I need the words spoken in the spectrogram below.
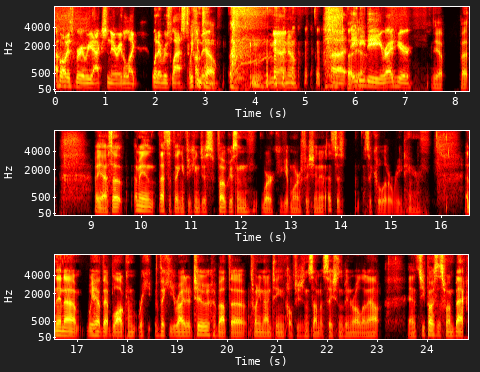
I'm always very reactionary to like whatever's last to we can tell. yeah, I know. Uh, But, yeah. ADD right here. Yep. But but yeah, so I mean that's the thing. If you can just focus and work, you get more efficient. It- It's just it's a cool little read here. And then uh, we have that blog from Ricky, Vicky Ryder too about the 2019 Cold Fusion Summit stations been rolling out. And she posted this one back,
